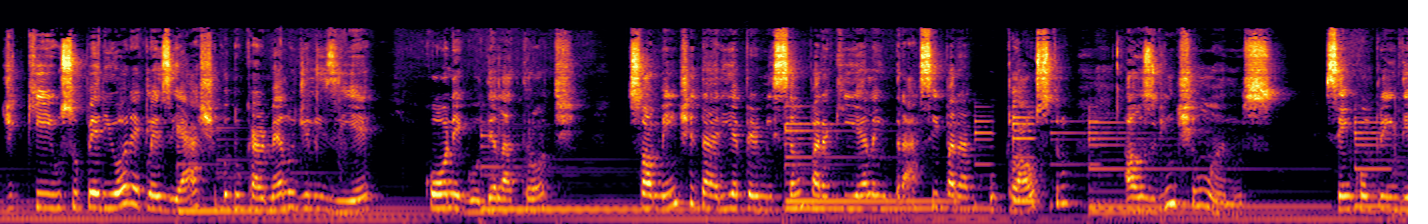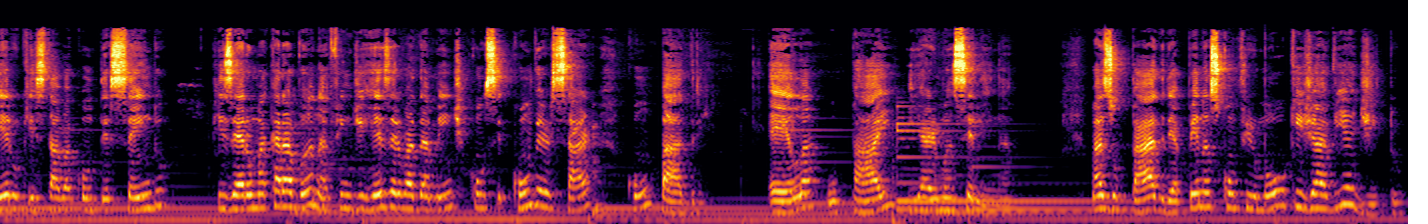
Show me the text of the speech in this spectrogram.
de que o superior eclesiástico do Carmelo de Lisieux, cônego de la Trotte, somente daria permissão para que ela entrasse para o claustro aos 21 anos sem compreender o que estava acontecendo, fizeram uma caravana a fim de reservadamente conversar com o padre, ela, o pai e a irmã Celina. Mas o padre apenas confirmou o que já havia dito,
